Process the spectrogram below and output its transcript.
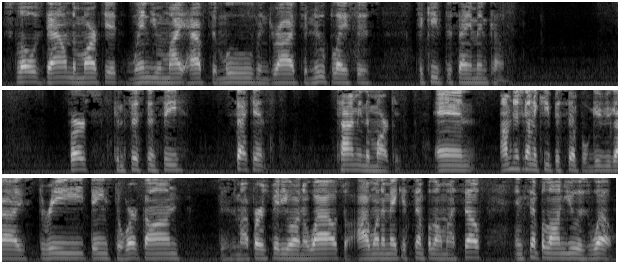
slows down the market, when you might have to move and drive to new places to keep the same income. First, consistency. Second, timing the market. And I'm just going to keep it simple. Give you guys three things to work on. This is my first video in a while, so I want to make it simple on myself and simple on you as well.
